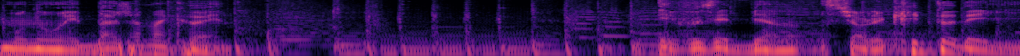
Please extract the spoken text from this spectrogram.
Mon nom est Benjamin Cohen. Et vous êtes bien sur le Crypto Daily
